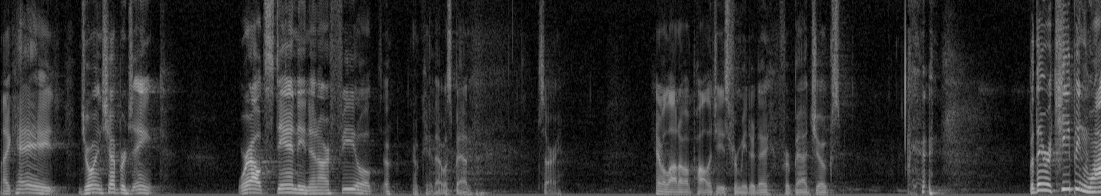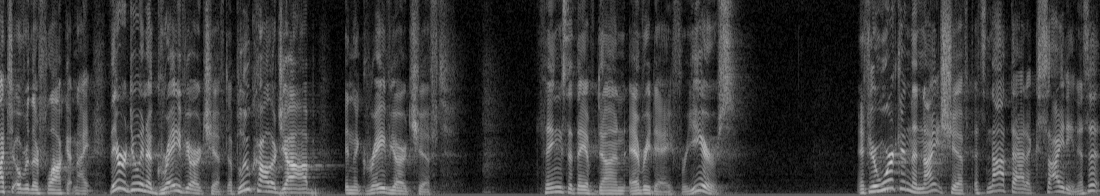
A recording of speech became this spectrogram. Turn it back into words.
like, hey, join Shepherds Inc. We're outstanding in our field. Okay, that was bad. Sorry. I have a lot of apologies for me today for bad jokes. but they were keeping watch over their flock at night. They were doing a graveyard shift, a blue collar job in the graveyard shift. Things that they have done every day for years. if you're working the night shift, it's not that exciting, is it?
